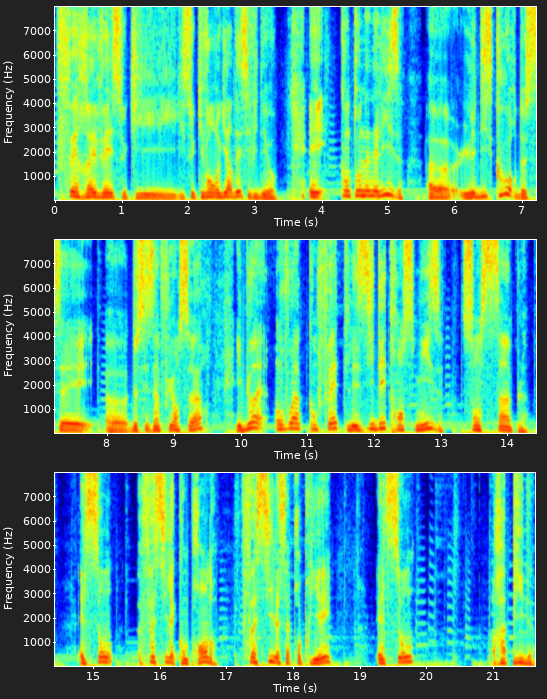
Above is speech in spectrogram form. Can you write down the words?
faire rêver ceux qui, ceux qui vont regarder ces vidéos. Et quand on analyse euh, le discours de ces, euh, de ces influenceurs, eh bien, on voit qu'en fait, les idées transmises sont simples. Elles sont faciles à comprendre faciles à s'approprier, elles sont rapides.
